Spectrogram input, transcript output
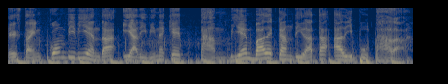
está en convivienda y adivine que también va de candidata a diputada.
